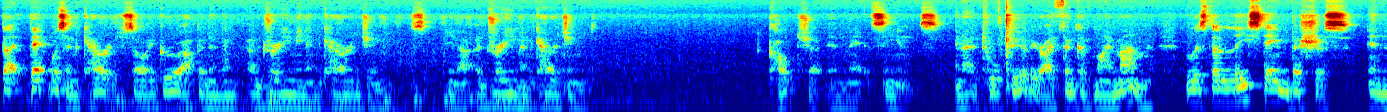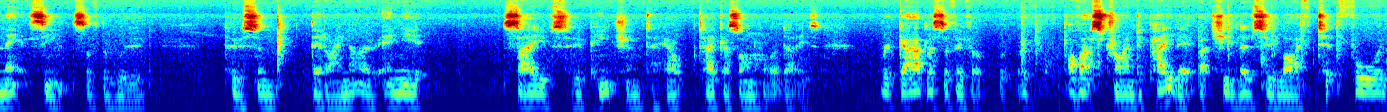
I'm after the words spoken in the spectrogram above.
that that was encouraged. So I grew up in a, a dreaming, encouraging, you know, a dream encouraging culture in that sense. And I talked earlier, I think of my mum, who was the least ambitious in that sense of the word person that I know, and yet saves her pension to help take us on holidays, regardless of if it, of us trying to pay that. But she lives her life tip forward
